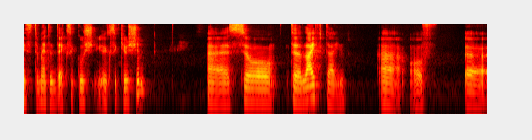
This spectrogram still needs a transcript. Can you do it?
is the method execution execution. Uh, so the lifetime uh, of uh,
